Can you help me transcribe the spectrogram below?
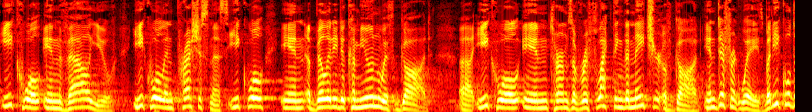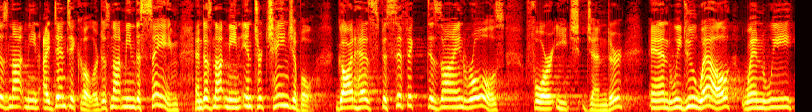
equal in value, equal in preciousness, equal in ability to commune with God uh, equal in terms of reflecting the nature of God in different ways. But equal does not mean identical or does not mean the same and does not mean interchangeable. God has specific designed roles for each gender and we do well when we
